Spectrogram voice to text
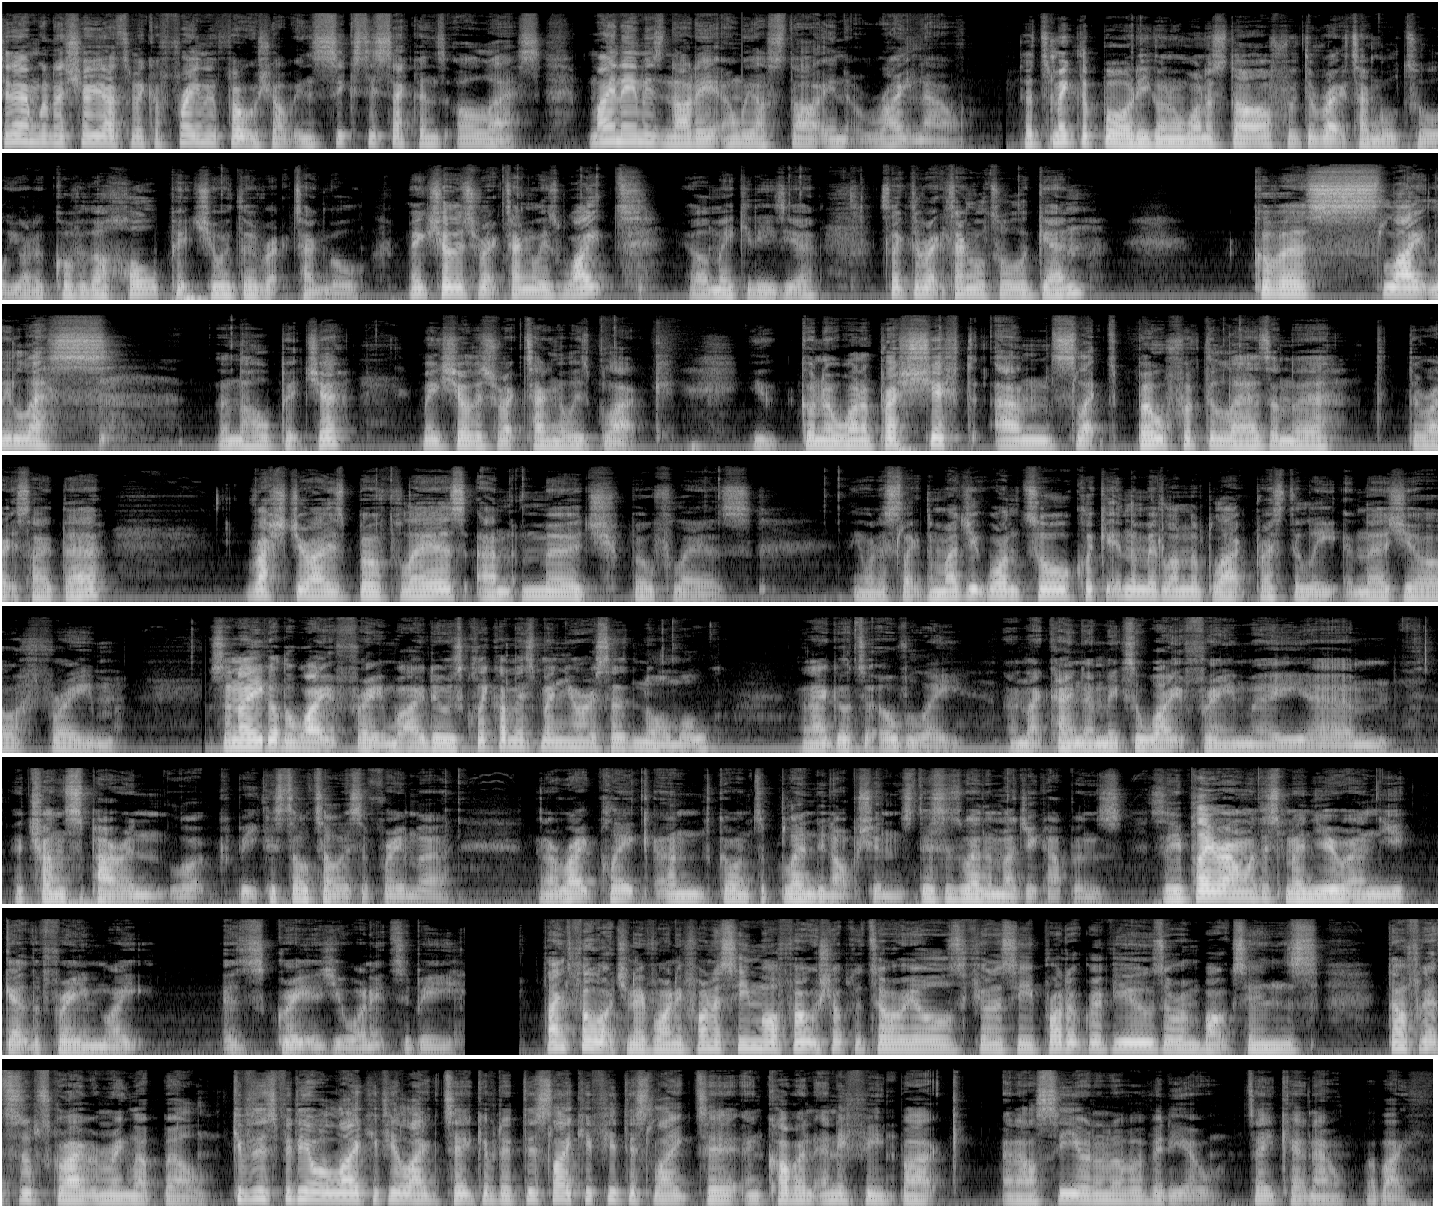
Today I'm going to show you how to make a frame in Photoshop in 60 seconds or less. My name is Noddy and we are starting right now. So to make the board you're going to want to start off with the rectangle tool. You want to cover the whole picture with the rectangle. Make sure this rectangle is white, it'll make it easier. Select the rectangle tool again. Cover slightly less than the whole picture. Make sure this rectangle is black. You're going to want to press shift and select both of the layers on the, the right side there rasterize both layers and merge both layers. You want to select the magic wand tool, click it in the middle on the black, press delete, and there's your frame. So now you've got the white frame. What I do is click on this menu where it says normal, and I go to overlay, and that kind of makes a white frame a, um, a transparent look, but you can still tell it's a frame there. And I right click and go into blending options. This is where the magic happens. So you play around with this menu and you get the frame like as great as you want it to be. Thanks for watching everyone. If you want to see more Photoshop tutorials, if you want to see product reviews or unboxings, don't forget to subscribe and ring that bell. Give this video a like if you liked it, give it a dislike if you disliked it, and comment any feedback, and I'll see you in another video. Take care now. Bye bye.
